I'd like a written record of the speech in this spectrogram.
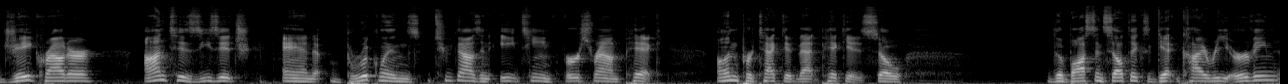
Jay Crowder, Ante Zizic, and Brooklyn's 2018 first round pick. Unprotected that pick is. So the Boston Celtics get Kyrie Irving,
